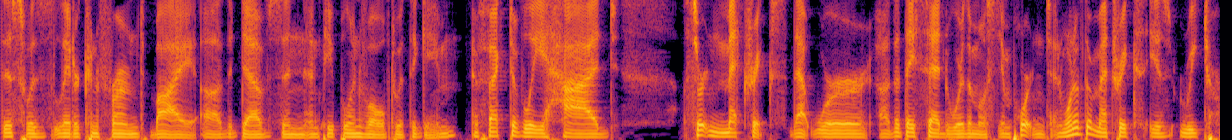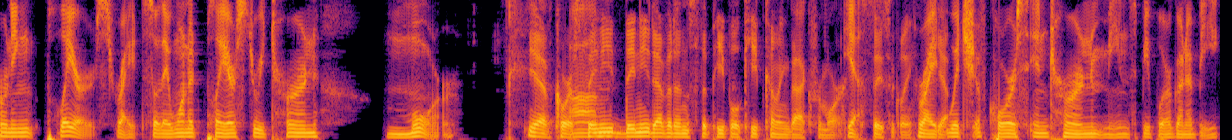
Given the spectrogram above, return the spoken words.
this was later confirmed by uh, the devs and, and people involved with the game, effectively had certain metrics that were uh, that they said were the most important, and one of the metrics is returning players. Right, so they wanted players to return more. yeah, of course they Um, need they need evidence that people keep coming back for more. Yes. basically, Right, Yeah. which of course in turn means people are going to be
